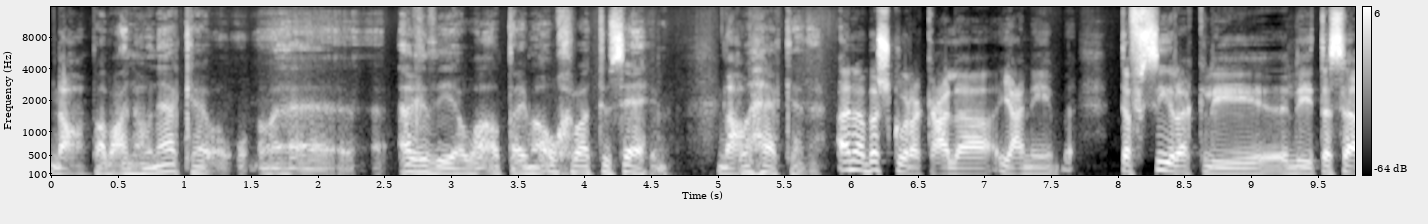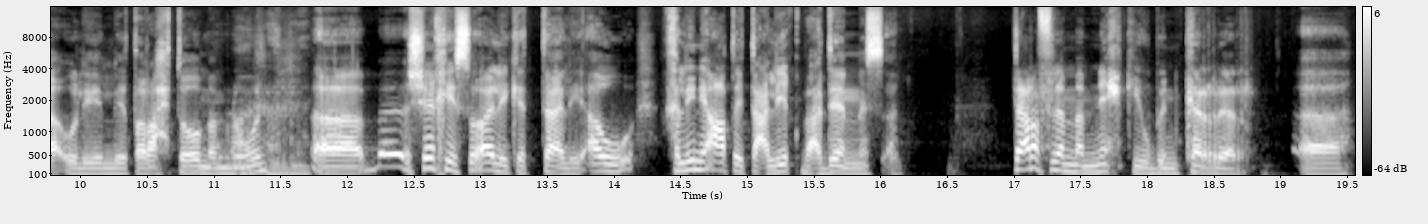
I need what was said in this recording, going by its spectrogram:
نعم. طبعا هناك آه، أغذية وأطعمة أخرى تساهم. نعم. وهكذا. أنا بشكرك على يعني تفسيرك لتساؤلي اللي طرحته ممنون. آه شيخي سؤالي كالتالي أو خليني أعطي تعليق بعدين نسأل. تعرف لما بنحكي وبنكرر آه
